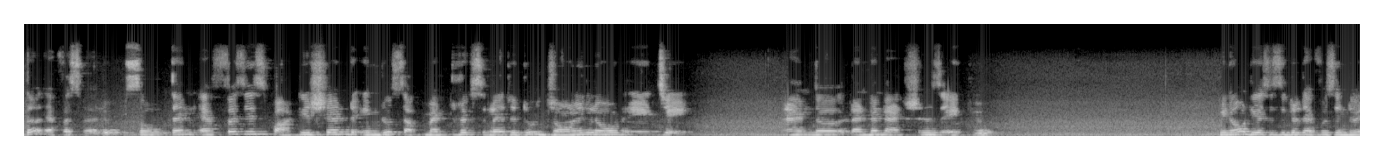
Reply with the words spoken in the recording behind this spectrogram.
The fs value. So then fs is partitioned into submetrics related to join load aj and the redundant actions aq we know ds is equal to fs into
